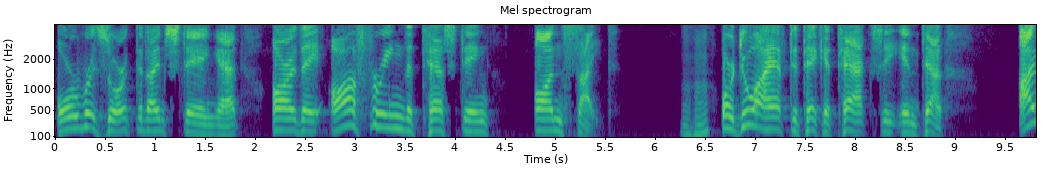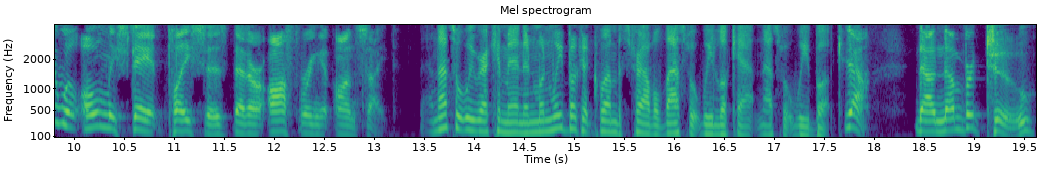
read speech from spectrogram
or resort that I'm staying at, are they offering the testing on site? Mm-hmm. Or do I have to take a taxi in town? I will only stay at places that are offering it on site. And that's what we recommend. And when we book at Columbus Travel, that's what we look at and that's what we book. Yeah. Now, number two,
